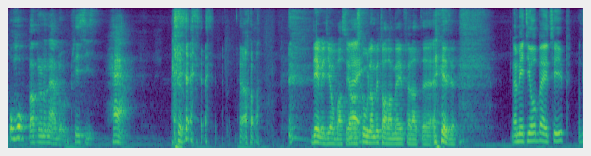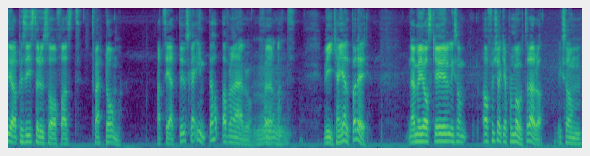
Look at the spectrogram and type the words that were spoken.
och hoppa från den här bron precis här. Ja. Det är mitt jobb alltså. Jag, skolan betalar mig för att... eh, Men mitt jobb är ju typ att göra precis det du sa fast tvärtom. Att säga att du ska inte hoppa från den här bron för Mm. att vi kan hjälpa dig. Nej men jag ska ju liksom, ja försöka promota det här då. Liksom,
